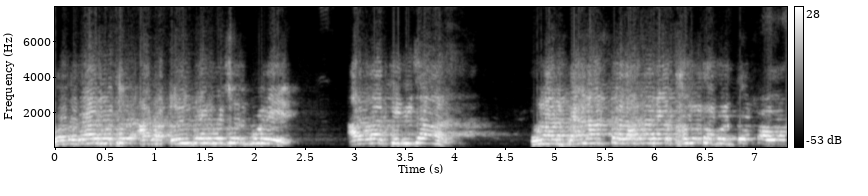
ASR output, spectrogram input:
গত বছর এই বছর পরে আল্লাহর কি বিচার? ওনার ব্যানারটা লাগানোর ক্ষমতা পর্যন্ত আল্লাহ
